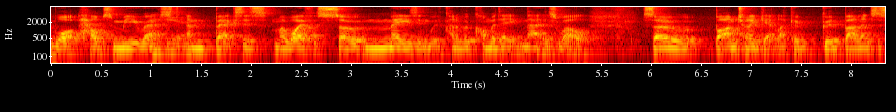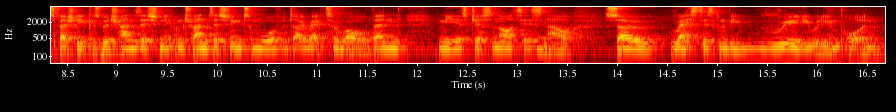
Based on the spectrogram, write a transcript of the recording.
what helps me rest yeah. and bex is my wife is so amazing with kind of accommodating that as well so, but I'm trying to get like a good balance, especially because we're transitioning. I'm transitioning to more of a director mm. role than me as just an artist mm. now. So, rest is going to be really, really important,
